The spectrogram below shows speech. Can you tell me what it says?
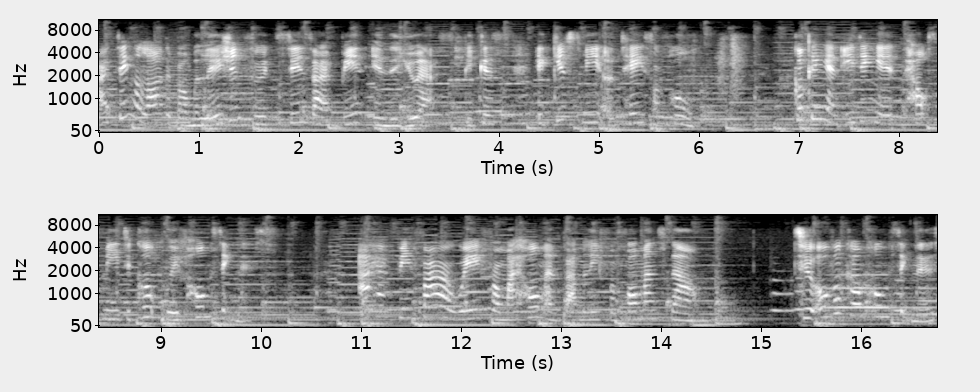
I think a lot about Malaysian food since I've been in the US because it gives me a taste of home. Cooking and eating it helps me to cope with homesickness. Been far away from my home and family for 4 months now. To overcome homesickness,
